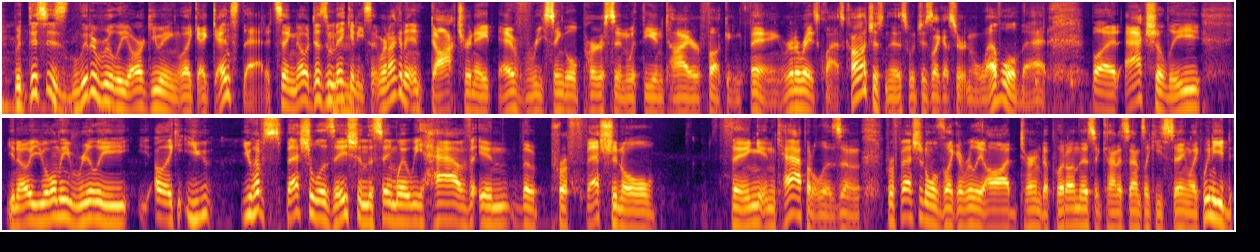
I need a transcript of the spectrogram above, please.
But this is literally arguing like against that. It's saying no, it doesn't make mm-hmm. any sense. We're not going to indoctrinate every single person with the entire fucking thing. We're going to raise class consciousness, which is like a certain level of that. But actually, you know, you only really like you you have specialization the same way we have in the professional thing in capitalism. Professional is like a really odd term to put on this. It kind of sounds like he's saying like we need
